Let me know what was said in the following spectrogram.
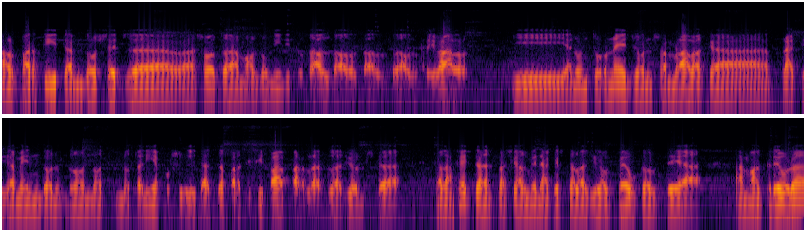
el partit, amb dos sets eh, a sota, amb el domini total del, del, del rival, i en un torneig on semblava que pràcticament doncs, no, no, no tenia possibilitat de participar per les lesions que, que l'afecten, especialment aquesta lesió al peu que el té a, amb el treure,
